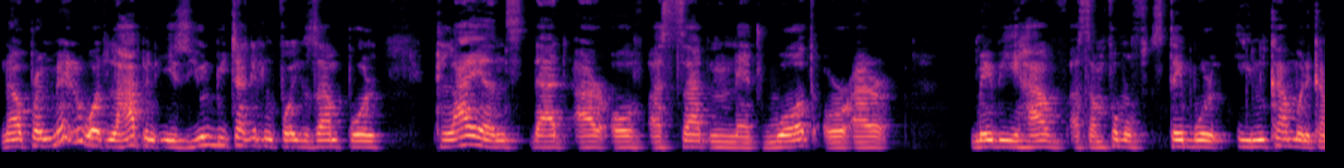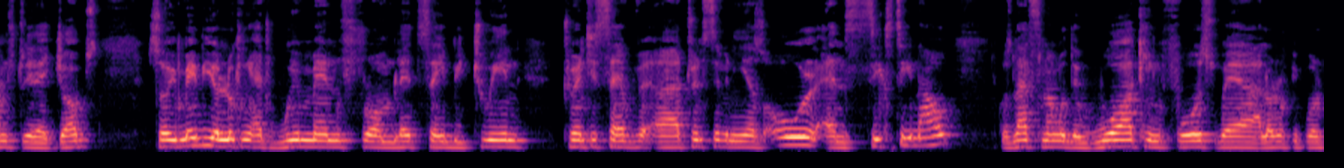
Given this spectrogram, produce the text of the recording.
Now, primarily, what will happen is you'll be targeting, for example, clients that are of a certain net worth or are maybe have some form of stable income when it comes to their jobs. So maybe you're looking at women from, let's say, between 27, uh, 27 years old and 60 now because that's now the working force where a lot of people,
